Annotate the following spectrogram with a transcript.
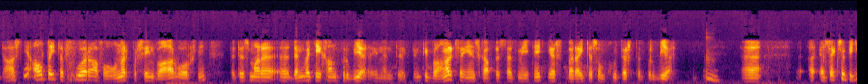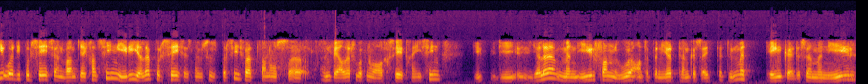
daar's nie altyd 'n vooraf 100% waarborg nie. Dit is maar 'n ding wat jy gaan probeer en, en ek dink die belangrikste eienskap is dat mens net eers bereid is om goeders te probeer. Mm. Uh as ek so 'n bietjie oor die proses en want jy gaan sien hierdie hele proses is nou soos presies wat van ons uh, inbellers ook nou al gesê het, gaan jy sien die die hele manier van hoe 'n entrepreneur dink is uit te doen met denke. Dis 'n manier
